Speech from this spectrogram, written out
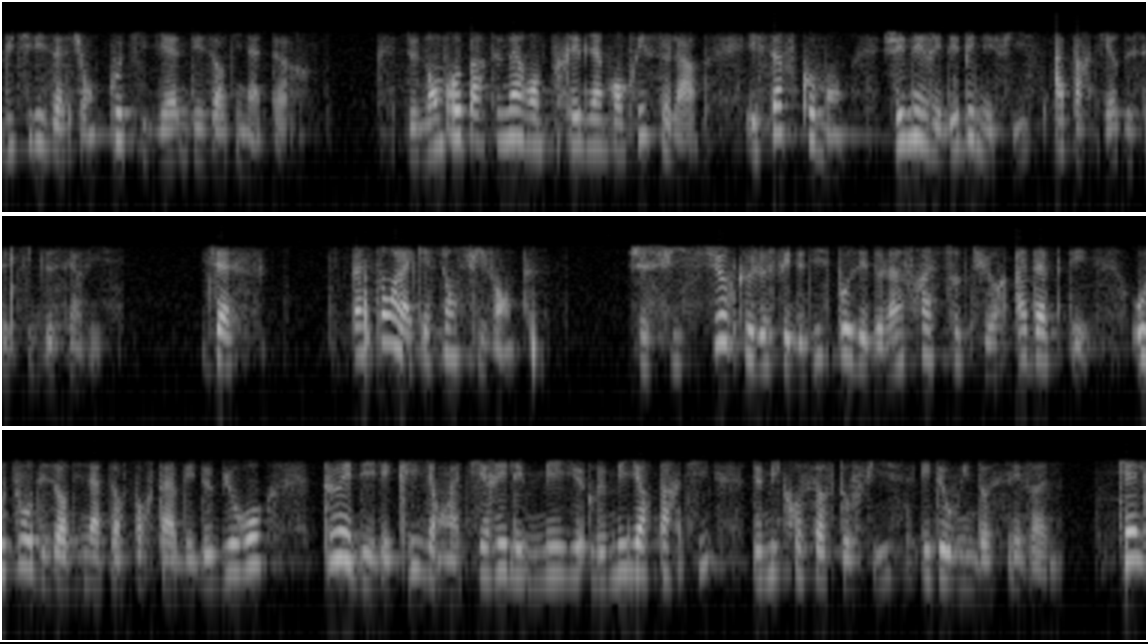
l'utilisation quotidienne des ordinateurs. De nombreux partenaires ont très bien compris cela et savent comment générer des bénéfices à partir de ce type de service. Jeff, passons à la question suivante. Je suis sûr que le fait de disposer de l'infrastructure adaptée autour des ordinateurs portables et de bureaux peut aider les clients à tirer le meilleur parti de Microsoft Office et de Windows 7. Quels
